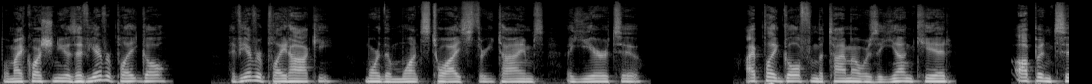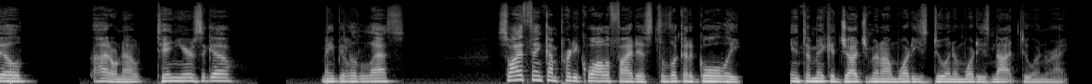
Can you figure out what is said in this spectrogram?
But my question to you is have you ever played goal? Have you ever played hockey more than once, twice, three times a year or two? I played goal from the time I was a young kid up until, I don't know, 10 years ago, maybe a little less. So I think I'm pretty qualified as to look at a goalie and to make a judgment on what he's doing and what he's not doing right.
